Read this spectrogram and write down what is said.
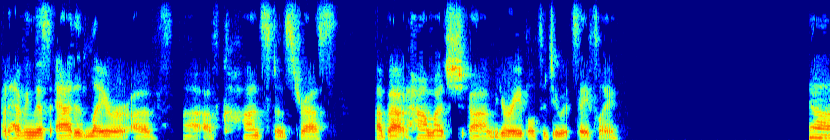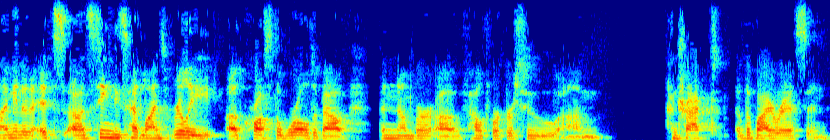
but having this added layer of, uh, of constant stress about how much um, you're able to do it safely. Yeah, I mean, it's uh, seeing these headlines really across the world about the number of health workers who um, contract the virus, and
